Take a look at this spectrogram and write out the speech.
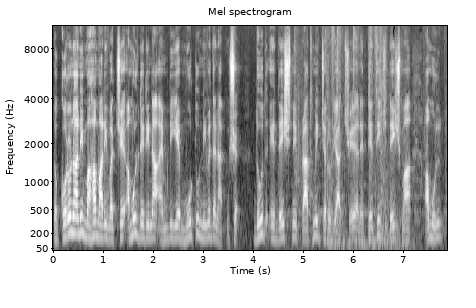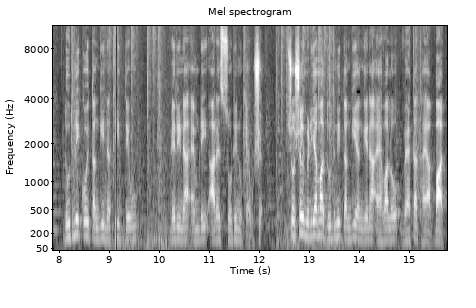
તો કોરોનાની મહામારી વચ્ચે અમૂલ ડેરીના એમડીએ મોટું નિવેદન આપ્યું છે. દૂધ એ દેશની પ્રાથમિક જરૂરિયાત છે અને તેથી જ દેશમાં અમૂલ દૂધની કોઈ તંગી નથી તેવું ડેરીના એમડી આર એસ સોઢીનું કહેવું છે. સોશિયલ મીડિયામાં દૂધની તંગી અંગેના અહેવાલો વહેતા થયા બાદ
